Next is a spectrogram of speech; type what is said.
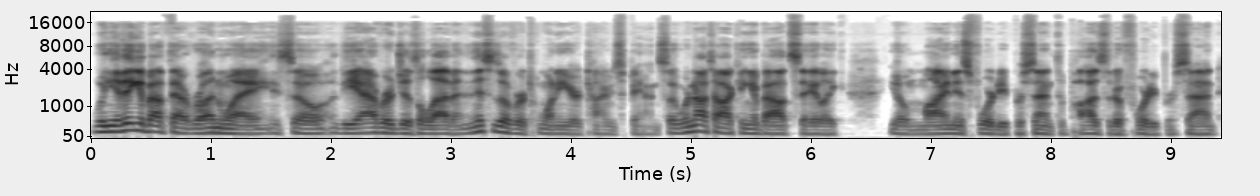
when you think about that runway, so the average is 11, and this is over a 20 year time span. So we're not talking about say like you know minus minus 40 percent to positive positive 40 percent.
